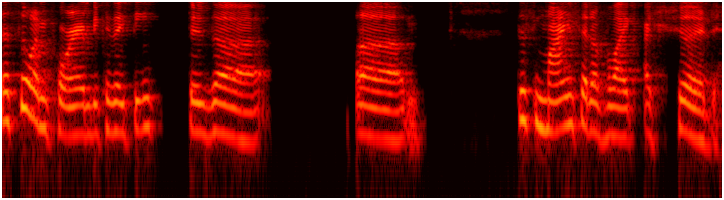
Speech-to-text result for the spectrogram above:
That's so important because I think there's a um this mindset of like I should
